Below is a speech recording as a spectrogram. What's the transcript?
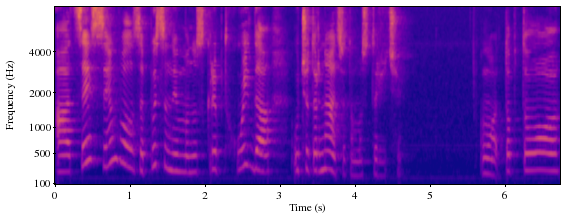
а цей символ записаний в манускрипт Хульда у 14 сторіччі. От, тобто,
